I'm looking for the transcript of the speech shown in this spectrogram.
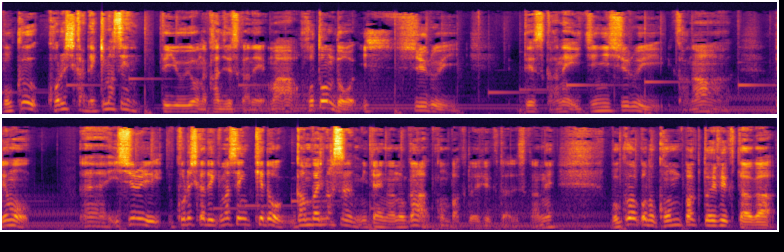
僕、これしかできませんっていうような感じですかね。まあ、ほとんど1種類ですかね。1、2種類かな。でも、えー、一種類、これしかできませんけど、頑張りますみたいなのがコンパクトエフェクターですかね。僕はこのコンパクトエフェクターが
